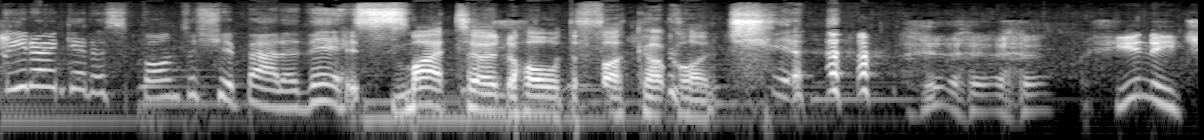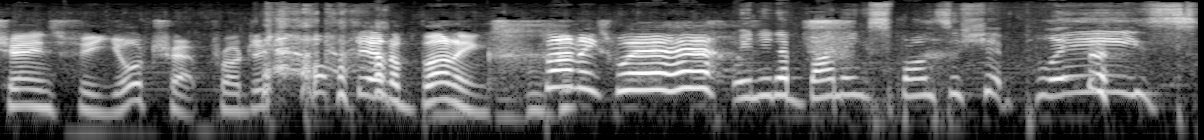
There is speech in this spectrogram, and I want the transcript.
We don't get a sponsorship out of this. it's my turn to hold the fuck up punch. If you need chains for your trap project, pop down to Bunnings. Bunnings, where? We need a Bunnings sponsorship, please.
